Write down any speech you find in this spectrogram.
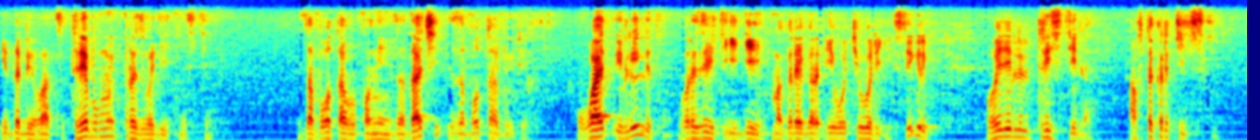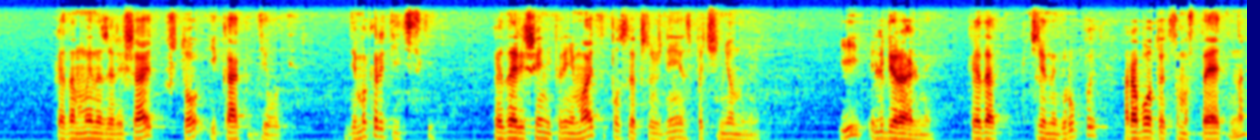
и добиваться требуемой производительности. Забота о выполнении задачи и забота о людях. Уайт и Лилит в развитии идей Макгрегора и его теории XY выделили три стиля. Автократический, когда менеджер решает, что и как делать демократический, когда решение принимается после обсуждения с подчиненными, и либеральный, когда члены группы работают самостоятельно,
